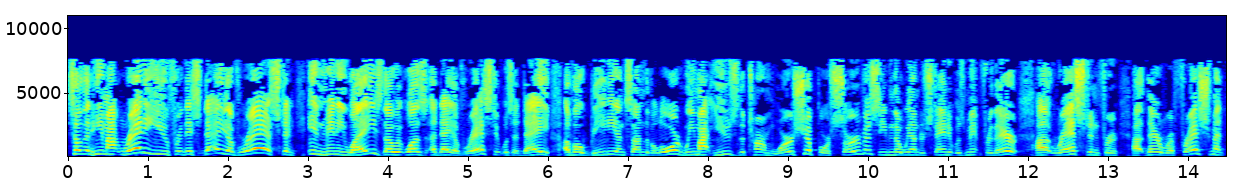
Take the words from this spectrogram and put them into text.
so that He might ready you for this day of rest. And in many ways, though it was a day of rest, it was a day of obedience unto the Lord. We might use the term worship or service, even though we understand it was meant for their uh, rest and for uh, their refreshment.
